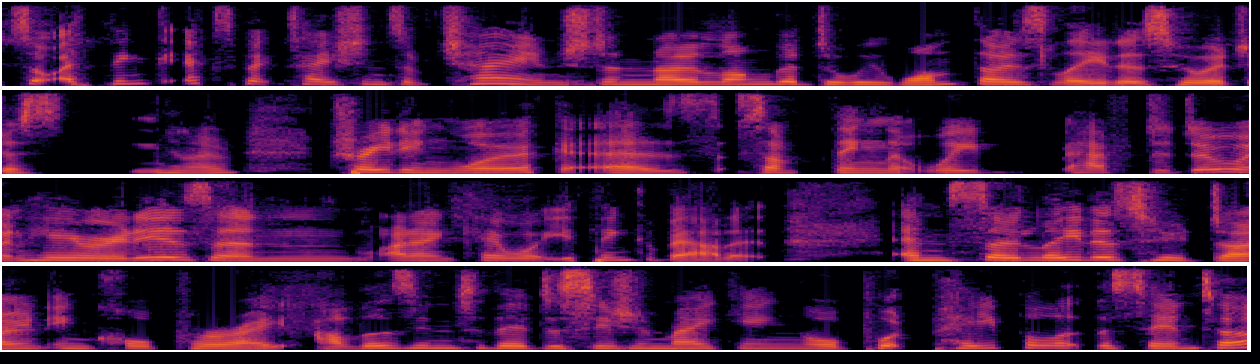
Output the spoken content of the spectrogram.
So I think expectations have changed and no longer do we want those leaders who are just, you know, treating work as something that we have to do and here it is and I don't care what you think about it. And so leaders who don't incorporate others into their decision making or put people at the center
